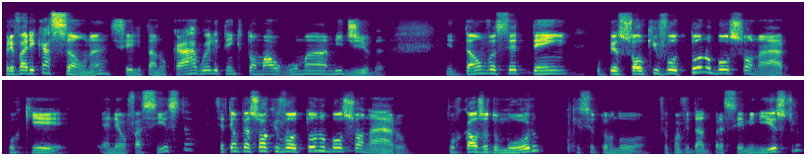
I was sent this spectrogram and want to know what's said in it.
Prevaricação, né? Se ele está no cargo, ele tem que tomar alguma medida. Então, você tem o pessoal que votou no Bolsonaro porque é neofascista, você tem um pessoal que votou no Bolsonaro por causa do Moro, que se tornou, foi convidado para ser ministro.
